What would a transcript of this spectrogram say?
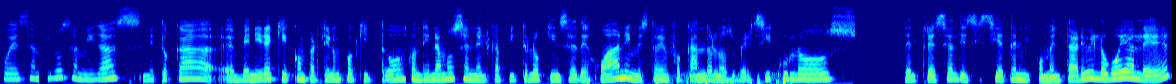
Pues amigos, amigas, me toca eh, venir aquí a compartir un poquito. Continuamos en el capítulo 15 de Juan y me estoy enfocando en los versículos del 13 al 17 en mi comentario y lo voy a leer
